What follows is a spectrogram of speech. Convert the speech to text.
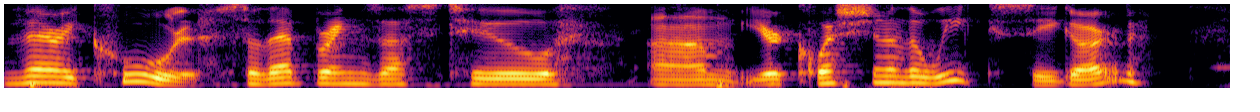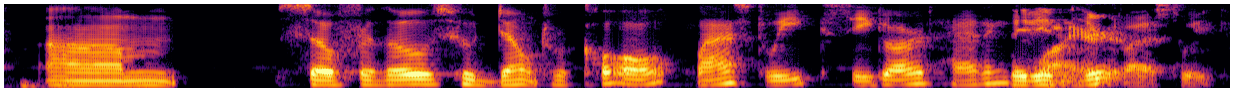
very cool. So that brings us to um, your question of the week, Sigurd. Um, so for those who don't recall, last week Sigurd had inquired. They didn't hear it last week.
